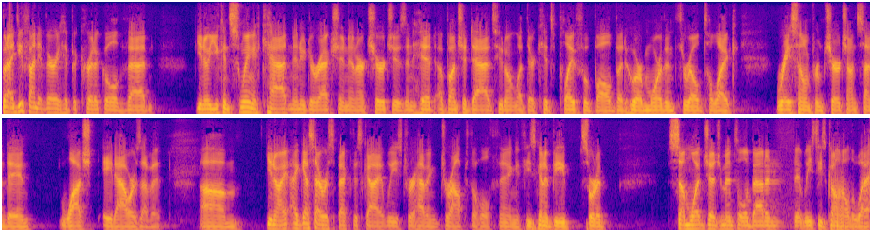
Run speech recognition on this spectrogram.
but I do find it very hypocritical that you know you can swing a cat in any direction in our churches and hit a bunch of dads who don't let their kids play football, but who are more than thrilled to like race home from church on Sunday and watch eight hours of it. Um, you know, I, I guess I respect this guy at least for having dropped the whole thing. If he's going to be sort of somewhat judgmental about it, at least he's gone all the way.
